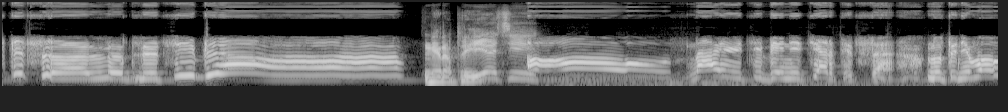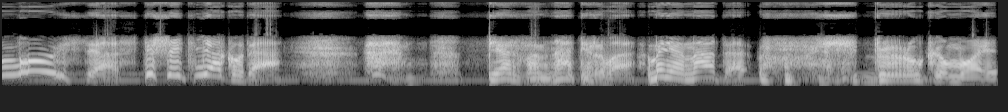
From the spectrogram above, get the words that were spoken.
специально для тебя. Мероприятие? Оу, знаю, тебе не терпится, но ты не волнуйся, спешить некуда. Перво-наперво мне надо, друг мой,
